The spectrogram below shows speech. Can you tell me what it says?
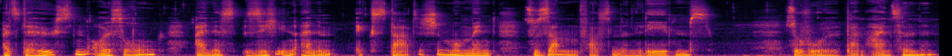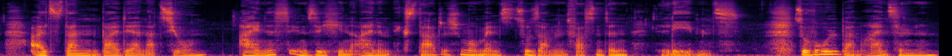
als der höchsten Äußerung eines sich in einem ekstatischen Moment zusammenfassenden Lebens, sowohl beim Einzelnen als dann bei der Nation, eines in sich in einem ekstatischen Moment zusammenfassenden Lebens, sowohl beim Einzelnen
